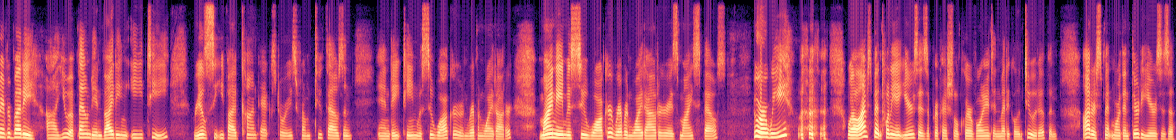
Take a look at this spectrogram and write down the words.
everybody. Uh, you have found Inviting ET, Real CE5 Contact Stories from 2018 with Sue Walker and Reverend White Otter. My name is Sue Walker. Reverend White Otter is my spouse. Who are we? well, I've spent 28 years as a professional clairvoyant and medical intuitive, and Otter spent more than 30 years as a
